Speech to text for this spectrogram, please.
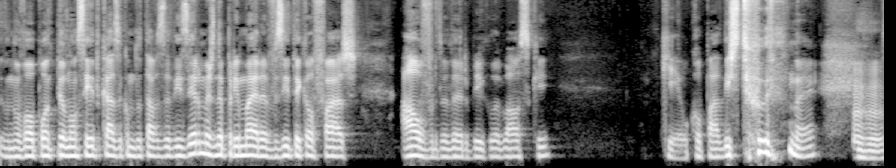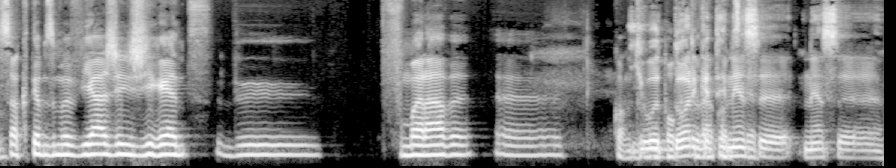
não vou ao ponto de ele não sair de casa como tu estavas a dizer, mas na primeira visita que ele faz ao verdadeiro Big Lebowski, que é o culpado disto tudo, não é? Uhum. Só que temos uma viagem gigante de fumarada. eh, com E eu um adoro que até nessa, nessa,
